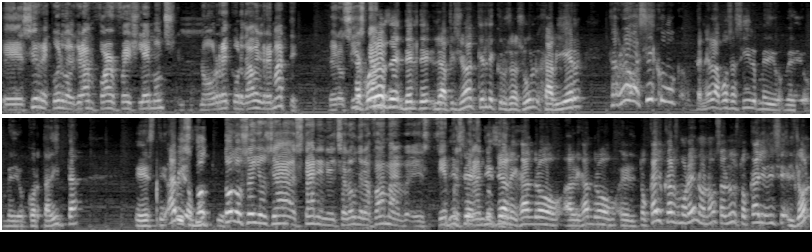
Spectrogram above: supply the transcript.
Eh, sí recuerdo al gran Farfetch Lemons. No recordaba el remate. Pero sí. ¿Te acuerdas del de, de, aficionado aquel de Cruz Azul, Javier? Que hablaba así como tenía la voz así medio, medio, medio cortadita. Este, pues todos ellos ya están en el Salón de la Fama, eh, siempre dice, esperando. Dice Alejandro, Alejandro, el tocayo Carlos Moreno, ¿no? Saludos, tocayo, dice el John,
